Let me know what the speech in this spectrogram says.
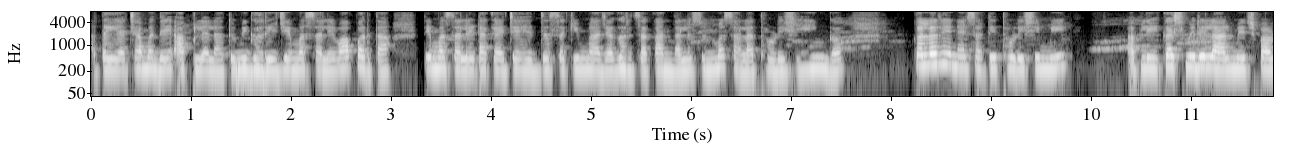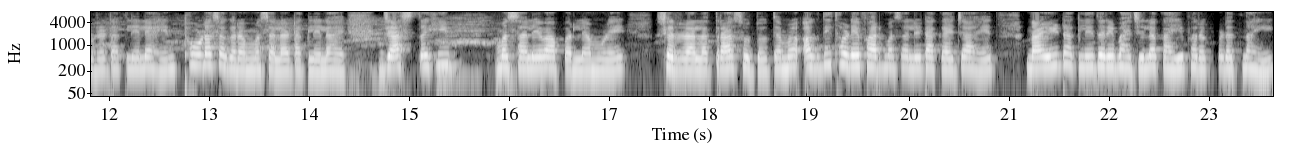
आता याच्यामध्ये आपल्याला तुम्ही घरी जे मसाले वापरता ते मसाले टाकायचे आहेत. जसं की माझ्या घरचा कांदा लसूण मसाला थोडीशी हिंग. कलर येण्यासाठी थोडीशी मी आपली काश्मीरी लाल मिरच पावडर टाकलेली आहे. थोडासा गरम मसाला टाकलेला आहे. जास्तही मसाले वापरल्यामुळे शरीराला त्रास होतो. त्यामुळे अगदी थोडेफार मसाले टाकायचे आहेत. नाही टाकली तरी भाजीला काही फरक पडत नाही.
